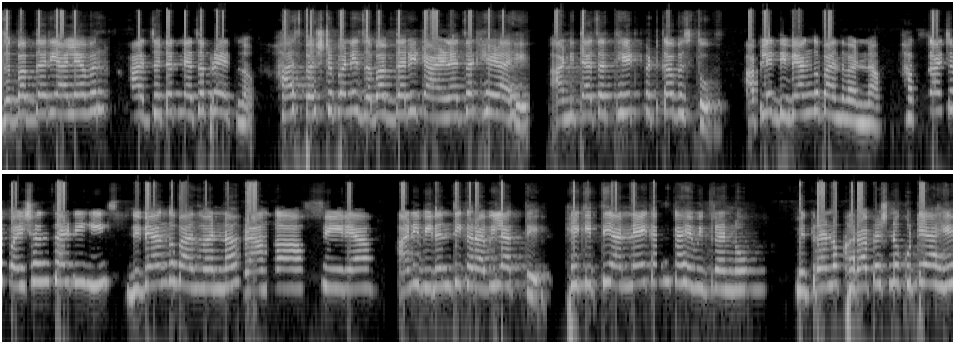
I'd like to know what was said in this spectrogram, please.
जबाबदारी आल्यावर हात झटकण्याचा प्रयत्न. हा स्पष्टपणे जबाबदारी टाळण्याचा खेळ आहे आणि त्याचा थेट फटका बसतो. आपल्या दिव्यांग बांधवांना हक्काच्या पैशांसाठीही दिव्यांग बांधवांना रांगा फेऱ्या आणि विनंती करावी लागते. हे किती अन्यायकारक आहे मित्रांनो? मित्रांनो खरा प्रश्न कुठे आहे?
